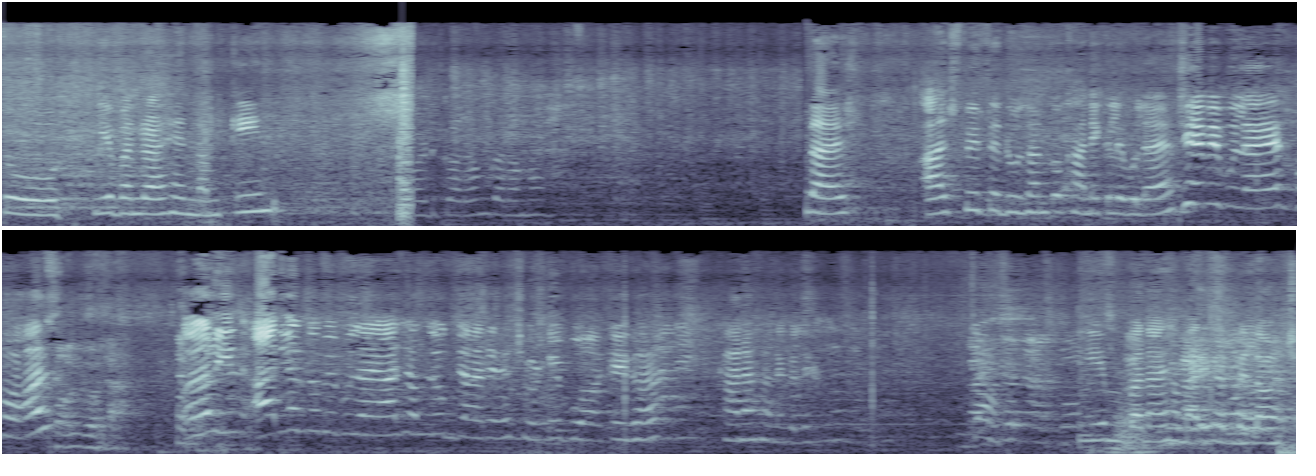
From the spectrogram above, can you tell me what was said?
तो ये बन रहा है नमकीन। और गरम गरम है आज फिर से दुल्हन को खाने के लिए बुलाया मुझे भी बुलाया और और आर्यन को भी बुलाया आज हम लोग जा रहे हैं छोटे बुआ के घर खाना खाने के लिए। ये बना है हमारे घर पे लंच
